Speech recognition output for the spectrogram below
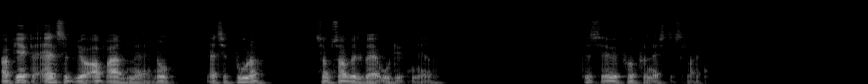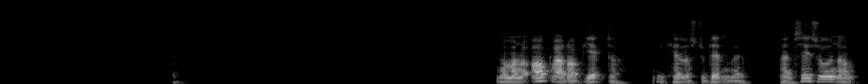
objekter altid bliver oprettet med nogle attributter, som så vil være udefinerede. Det ser vi på på næste slide. Når man opretter objekter, vi kalder student med parentes udenom,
